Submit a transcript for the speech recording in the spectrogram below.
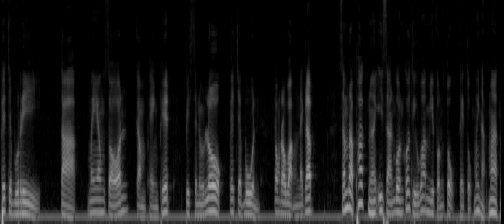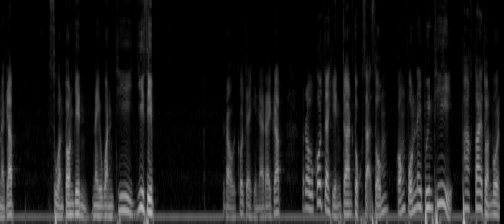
เพชรบุรี ตาก แม่ฮ่องสอน กำแพงเพชร พิษณุโลก เพชรบูรณ์ ต้องระวังนะครับสำหรับภาคเหนืออีสานบนก็ถือว่ามีฝนตกแต่ตกไม่หนักมากนะครับ ส่วนตอนเย็นในวันที่ 20 เราก็จะเห็นอะไรครับ เราก็จะเห็นการตกสะสมของฝนในพื้นที่ภาคใต้ตอนบน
